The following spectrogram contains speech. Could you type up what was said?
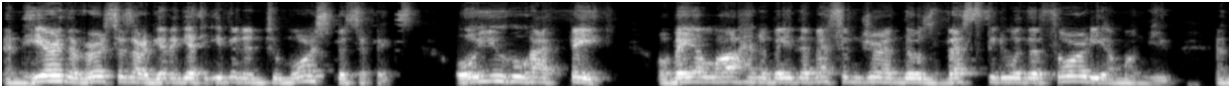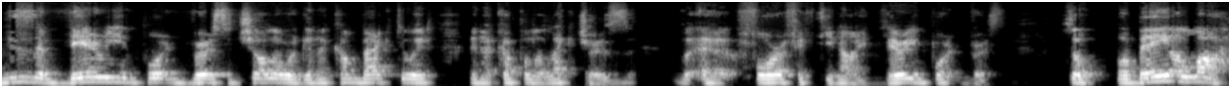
And here the verses are going to get even into more specifics. O you who have faith, obey Allah and obey the Messenger and those vested with authority among you. And this is a very important verse. Inshallah, we're going to come back to it in a couple of lectures. Uh, 459, very important verse. So obey Allah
